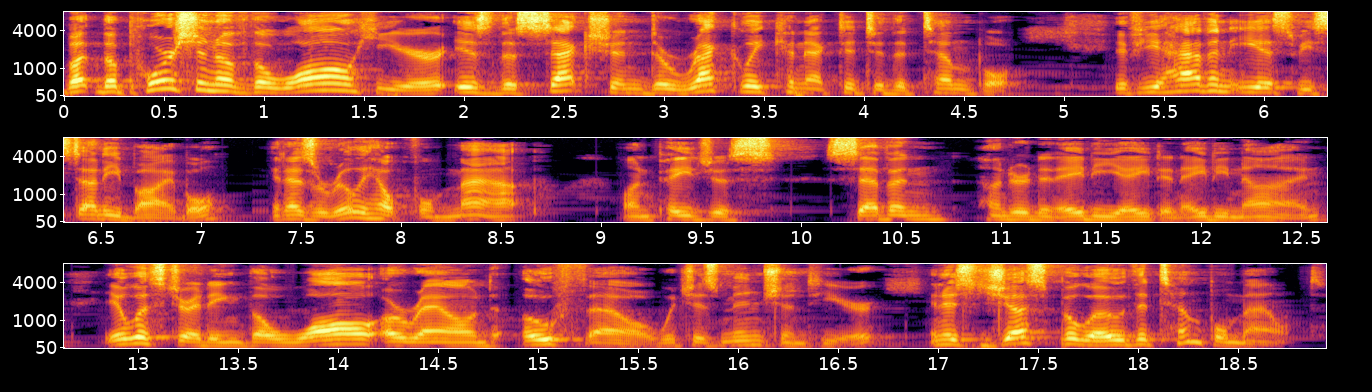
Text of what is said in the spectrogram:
But the portion of the wall here is the section directly connected to the temple. If you have an ESV study Bible, it has a really helpful map on pages 788 and 89, illustrating the wall around Ophel, which is mentioned here, and it's just below the Temple Mount.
